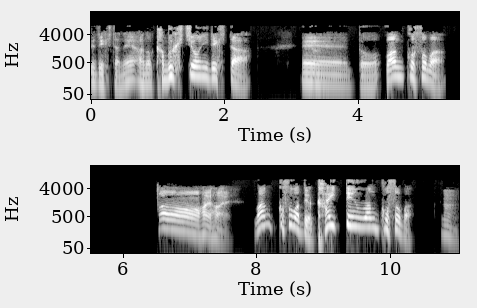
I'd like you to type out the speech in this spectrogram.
出てきたね、あの、歌舞伎町にできた、えーっと、ワンコそば。い。ああ、はいはい。ワンコそばっていうか、回転ワンコそば。うん。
